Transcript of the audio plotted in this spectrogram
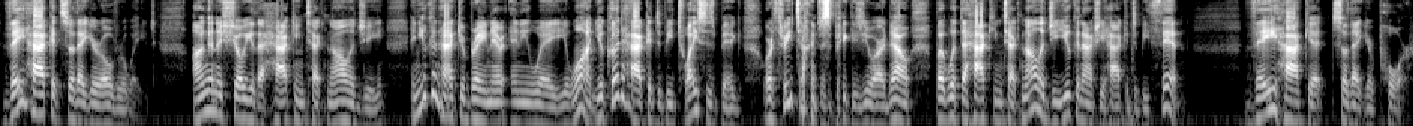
they hack it so that you're overweight. I'm going to show you the hacking technology, and you can hack your brain any way you want. You could hack it to be twice as big or three times as big as you are now, but with the hacking technology, you can actually hack it to be thin. They hack it so that you're poor.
